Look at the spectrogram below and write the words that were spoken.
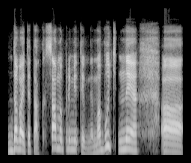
Давайте так, саме примітивне, мабуть, не а,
